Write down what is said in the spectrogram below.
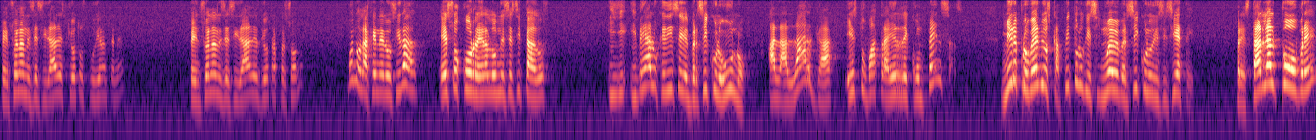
Pensó en las necesidades que otros pudieran tener. Pensó en las necesidades de otra persona. Bueno, la generosidad es socorrer a los necesitados. Y, y vea lo que dice el versículo 1. A la larga, esto va a traer recompensas. Mire Proverbios capítulo 19, versículo 17. Prestarle al pobre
